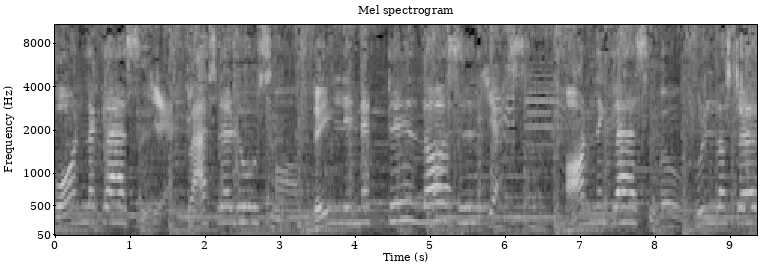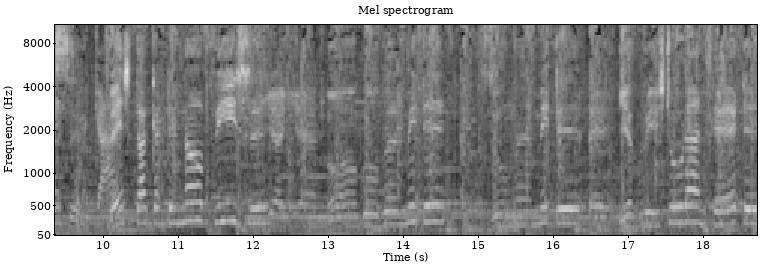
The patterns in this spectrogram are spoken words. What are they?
போன்ல கிளாஸ் கிளாஸ்ல loose daily net loss online class ஃபுல்லா ஸ்ட்ரெஸ் வேஸ்டா கட்டுனா fees Google meet Zoom meet every student கேட்டு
